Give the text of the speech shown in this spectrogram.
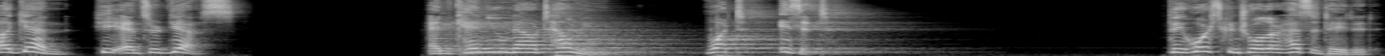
Again, he answered yes. And can you now tell me, what is it? The horse controller hesitated,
